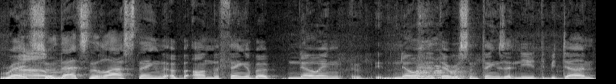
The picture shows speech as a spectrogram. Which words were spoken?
Right. so Um, that's the last thing on the thing about knowing knowing that there was some things that needed to be done.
